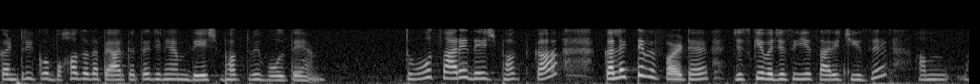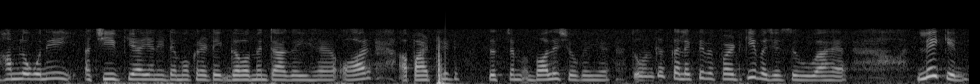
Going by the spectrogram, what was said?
कंट्री को बहुत ज़्यादा प्यार करते हैं, जिन्हें हम देशभक्त भी बोलते हैं। तो वो सारे देशभक्त का कलेक्टिव एफर्ट है, जिसकी वजह से ये सारी चीज़ें हम हम लोगों ने अचीव किया, यानी डेमोक्रेटिक गवर्नमेंट आ गई है और अपार्थेड सिस्टम अबॉलिश हो गई है। तो उनका कलेक्टिव एफर्ट की वजह से हुआ है। लेकिन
